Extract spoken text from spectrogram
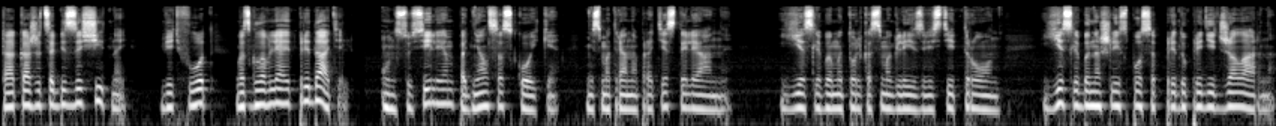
та окажется беззащитной, ведь флот возглавляет предатель. Он с усилием поднялся с койки, несмотря на протесты Лианны. Если бы мы только смогли известить трон, если бы нашли способ предупредить Джаларна.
